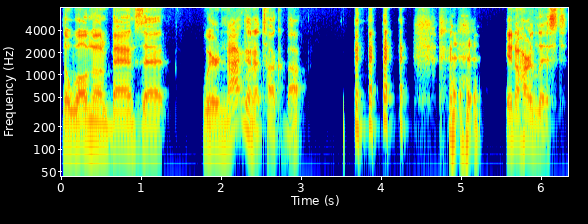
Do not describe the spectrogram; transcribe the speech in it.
the well-known bands that we're not going to talk about in our list.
